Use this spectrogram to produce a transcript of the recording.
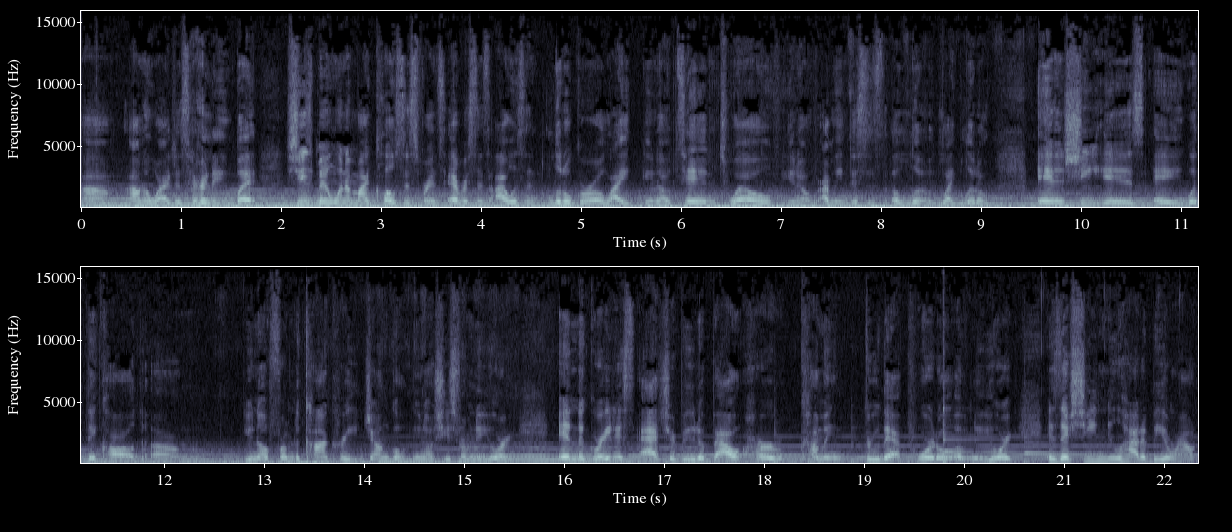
Um, I don't know why I just her name, but she's been one of my closest friends ever since I was a little girl, like, you know, 10, 12, you know, I mean, this is a little, like little. And she is a, what they called, um, you know, from the concrete jungle. You know, she's from New York. And the greatest attribute about her coming through that portal of New York is that she knew how to be around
